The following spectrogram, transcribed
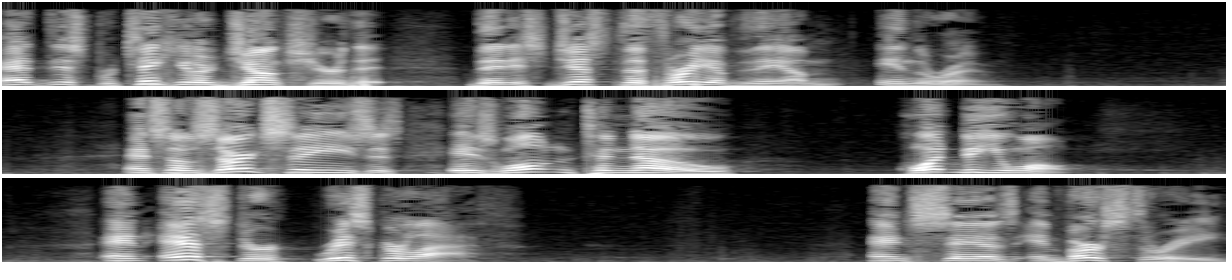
at this particular juncture that, that it's just the three of them in the room. And so Xerxes is, is wanting to know, what do you want? And Esther risked her life and says in verse 3,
